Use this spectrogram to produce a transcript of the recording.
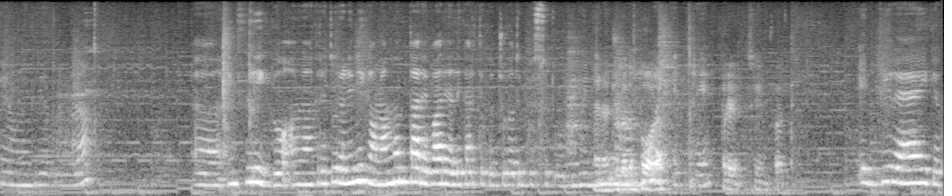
che è una creatura. Eh, infliggo a una creatura nemica un ammontare pari alle carte che ho giocato in questo turno. Quindi Eh, ne uno, giocato un po', due eh? e 3. 3, sì, infatti. E direi che a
